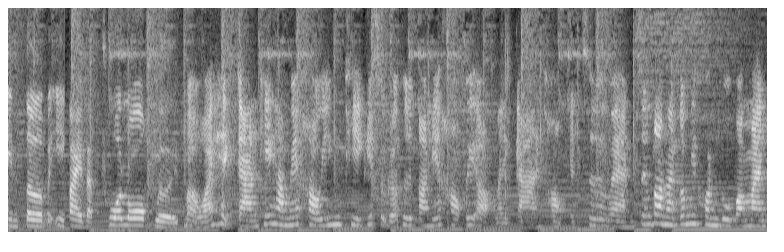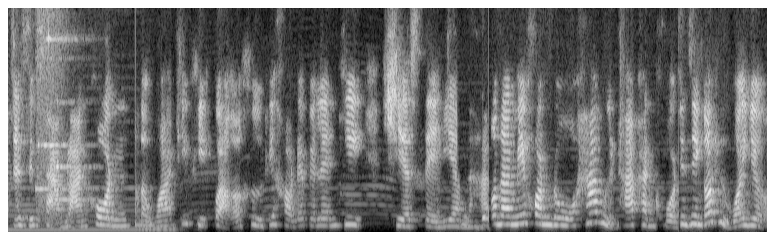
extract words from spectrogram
อินเตอร์ไปอีกไปแบบทั่วโลกเลย บอกว่าเหตุการณ์ที่ทำให้เขายิ่งพีคที่สุดก็คือตอนที่เขาไปออกรายการของ e x c e l v a n ซึ่งตอนนั้นก็มีคนดูประมาณ 73 ล้านคน แต่ว่าที่พีคกว่าก็คือที่เขาได้ไปเล่นที่เชียร์สเตเดียมนะคะตอนนั้นมีคนดู 55,000 คน จริง ๆ ก็ถือว่าเยอะ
